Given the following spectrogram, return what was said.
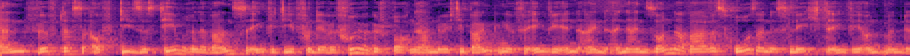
dann wirft das auf die Systemrelevanz, irgendwie die, von der wir früher gesprochen haben, nämlich die Banken irgendwie in ein, in ein sonderbares rosanes Licht irgendwie und man, äh,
